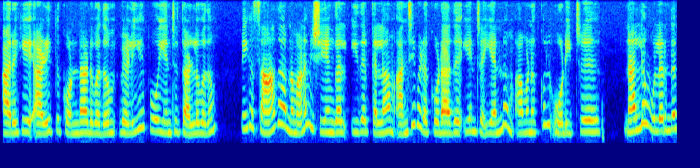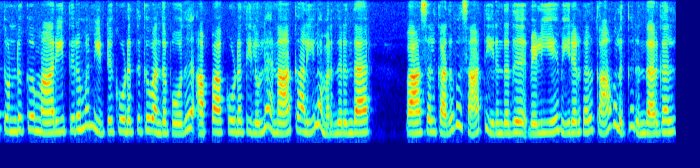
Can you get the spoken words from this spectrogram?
அருகே அழைத்து கொண்டாடுவதும் வெளியே போ என்று தள்ளுவதும் மிக சாதாரணமான விஷயங்கள். இதற்கெல்லாம் அஞ்சிவிடக்கூடாது என்ற எண்ணம் அவனுக்குள் ஓடிற்று. நல்ல உலர்ந்த துண்டுக்கு மாறி திருமண் இட்டு கூடத்துக்கு வந்தபோது அப்பா கூடத்தில் உள்ள நாற்காலியில் அமர்ந்திருந்தார். வாசல் கதவு சாத்தி இருந்தது. வெளியே வீரர்கள் காவலுக்கு இருந்தார்கள்.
